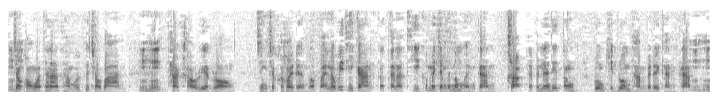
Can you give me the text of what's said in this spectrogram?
อือฮึเจ้าของวัฒนธรรมก็คือชาวบ้าน อือฮึถ้าเขาเรียกร้องจึงจะค่อยๆเดินเข้าไป แล้ววิธีการก็แต่ละที่ก็ไม่จำเป็นต้องเหมือนกัน ครับ แต่เป็นเรื่องที่ต้องร่วมคิดร่วมทำไปด้วยกันครับ อือฮึ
